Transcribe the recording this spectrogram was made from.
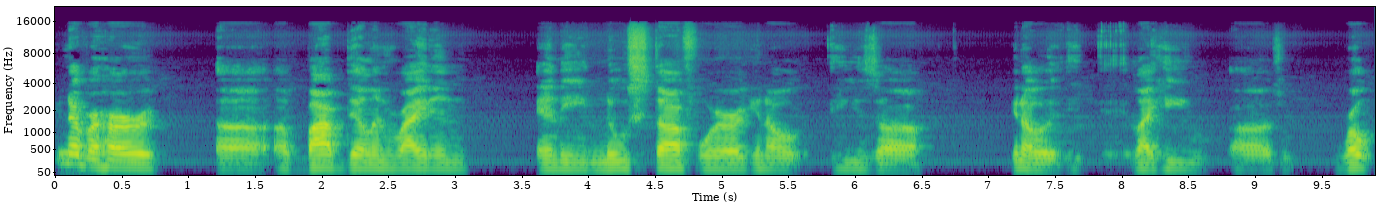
you never heard uh, of Bob Dylan writing any new stuff where you know he's uh you know like he uh wrote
